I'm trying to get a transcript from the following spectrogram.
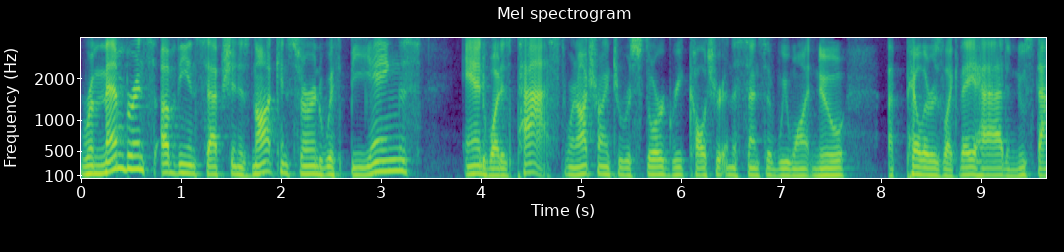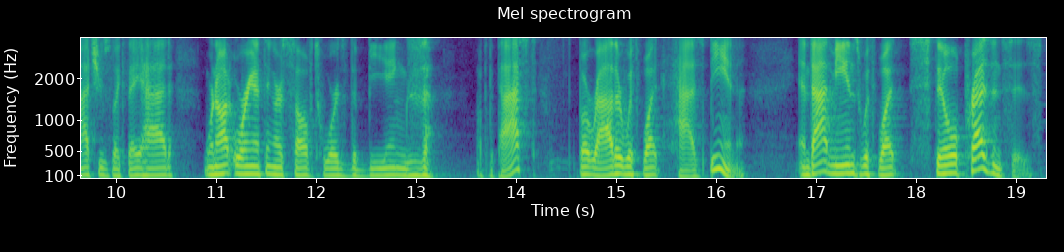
Remembrance of the inception is not concerned with beings and what is past. We're not trying to restore Greek culture in the sense of we want new uh, pillars like they had and new statues like they had. We're not orienting ourselves towards the beings of the past, but rather with what has been. And that means with what still presences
